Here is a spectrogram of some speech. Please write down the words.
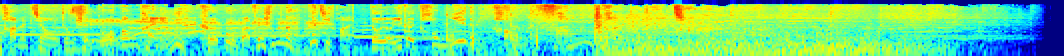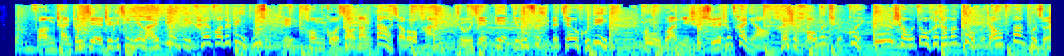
他们教中甚多，帮派林立，可不管分属哪个集团，都有一个统一的名号——房产。房产中介这个近年来遍地开花的病毒组织，通过扫荡大小楼盘，逐渐奠定了自己的江湖地位。不管你是学生菜鸟，还是豪门权贵，多少都和他们过过招、拌过嘴，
